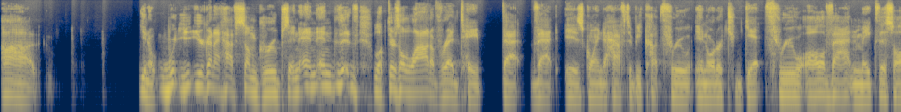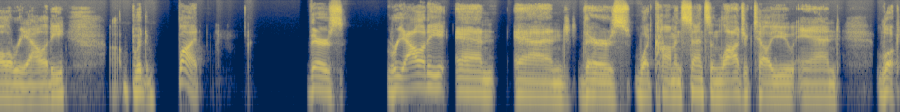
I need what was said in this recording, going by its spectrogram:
Uh, you know, you're going to have some groups, and and and look, there's a lot of red tape that that is going to have to be cut through in order to get through all of that and make this all a reality. Uh, but but there's reality and and there's what common sense and logic tell you. And look,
